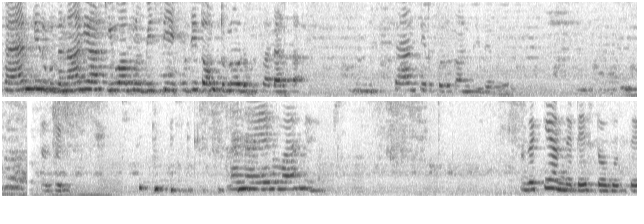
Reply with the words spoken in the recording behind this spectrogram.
ಫ್ಯಾನ್ ತಿರುಗುದು. ನಾನು ಯಾಕೆ ಇವಾಗಲೂ ಬಿಸಿ ಕುದೀತಾ ಉಂಟು ನೋಡುದು ಪದಾರ್ಥ. ಫ್ಯಾನ್ ತಿರುಗುದು ಕಾಣ್ತಿದೆ. ನಾನು ಏನು ಅದಕ್ಕೆ ಅಂದೆ ಟೇಸ್ಟ್ ಹೋಗುತ್ತೆ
